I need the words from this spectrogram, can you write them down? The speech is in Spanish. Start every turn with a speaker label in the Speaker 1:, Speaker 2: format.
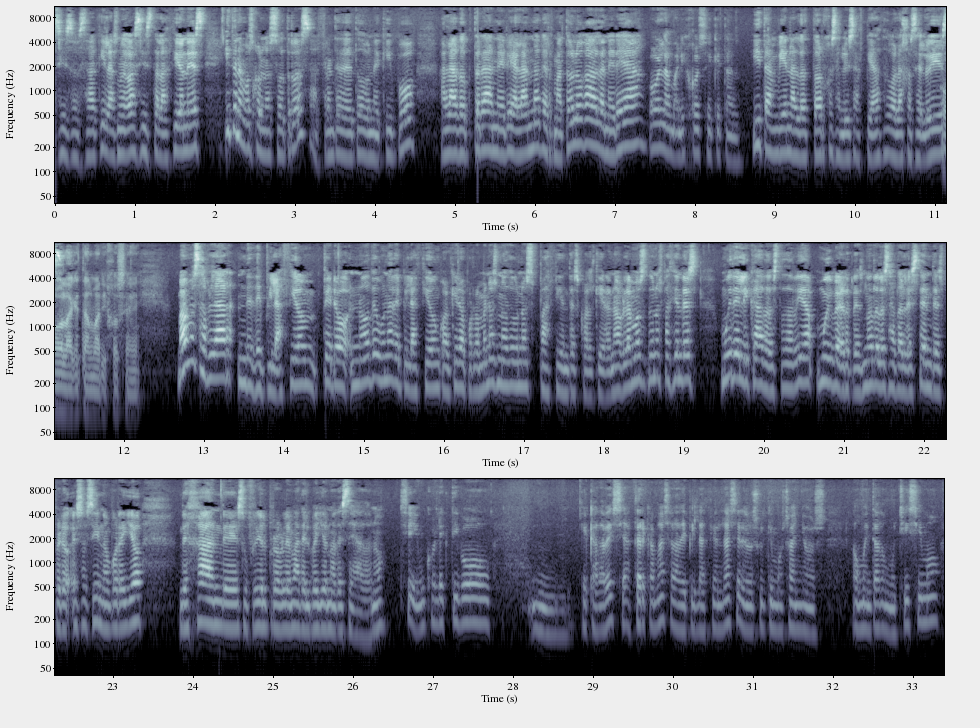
Speaker 1: Sosaki, las nuevas instalaciones y tenemos con nosotros, al frente de todo un equipo, a la doctora Nerea Landa, dermatóloga. Hola Nerea.
Speaker 2: Hola Marijose, ¿qué tal?
Speaker 1: Y también al doctor José Luis Azpiazu. Hola José Luis.
Speaker 3: Hola, ¿qué tal Marijose?
Speaker 1: Vamos a hablar de depilación, pero no de una depilación cualquiera, por lo menos no de unos pacientes cualquiera. No hablamos de unos pacientes muy delicados, todavía muy verdes, no de los adolescentes, pero eso sí, no por ello dejan de sufrir el problema del vello no deseado, ¿no?
Speaker 2: Sí, un colectivo que cada vez se acerca más a la depilación láser. En los últimos años ha aumentado muchísimo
